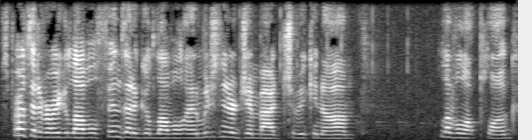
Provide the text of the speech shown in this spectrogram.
Sprout's at a very good level, Finn's at a good level, and we just need our gym badge so we can um, level up Plug.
